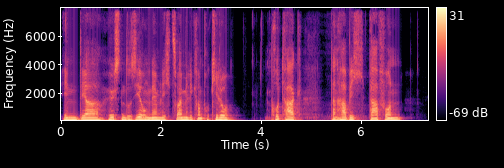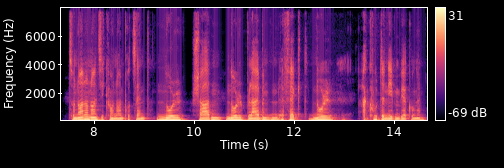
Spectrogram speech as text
in der höchsten Dosierung, nämlich zwei Milligramm pro Kilo pro Tag, dann habe ich davon zu 99,9 Prozent null Schaden, null bleibenden Effekt, null akute Nebenwirkungen.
